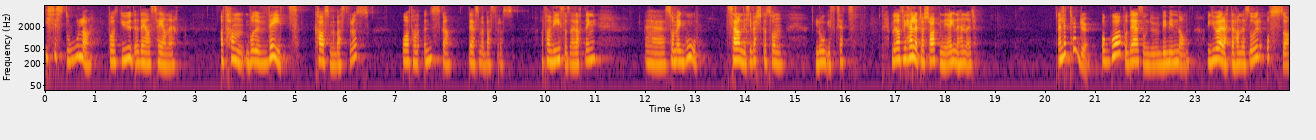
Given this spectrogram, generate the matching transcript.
ikke stoler på at Gud er det han sier han er. At han både vet hva som er best for oss, og at han ønsker det som er best for oss. At han viser oss en retning. Eh, som er god, selv om det ikke virker sånn logisk sett. Men at vi heller tar saken i egne hender. Eller tør du å gå på det som du blir minnet om, og gjøre etter hans ord, også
